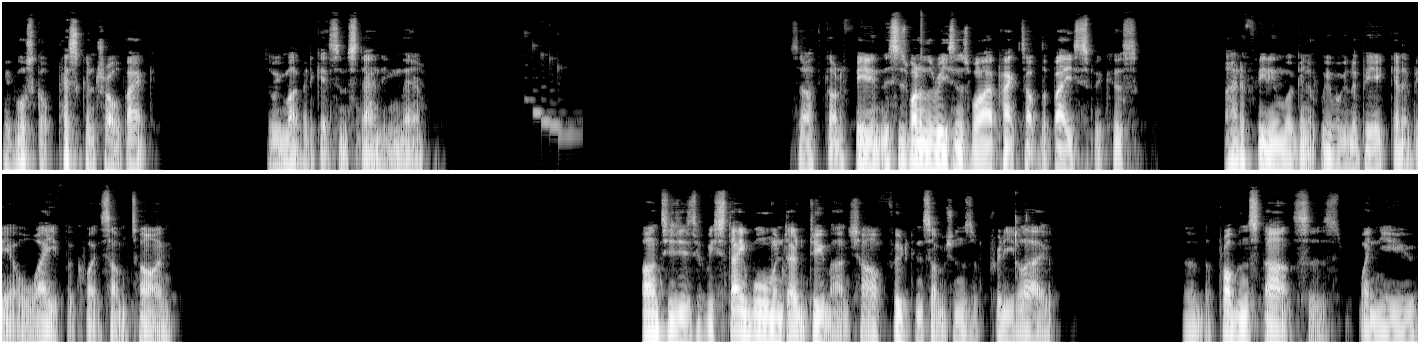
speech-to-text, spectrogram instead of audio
We've also got Pest Control back. So we might be able to get some standing there. So I've got a feeling this is one of the reasons why I packed up the base because I had a feeling we're gonna we were gonna be gonna be away for quite some time. Advantage is if we stay warm and don't do much, our food consumptions are pretty low. The, the problem starts is when you,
